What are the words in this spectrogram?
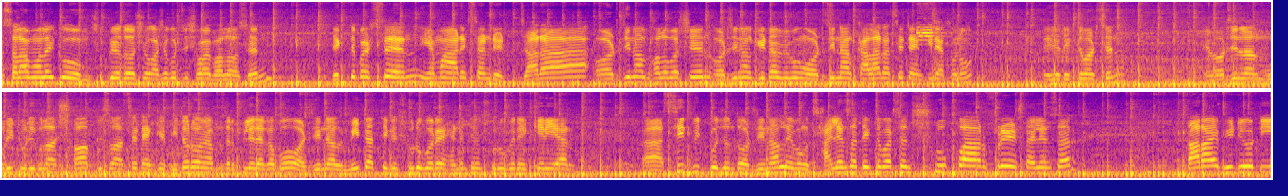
আসসালামু আলাইকুম। সুপ্রিয় দর্শক, আশা করছি সবাই ভালো আছেন। দেখতে পাচ্ছেন ইয়ামা আর এক্স হান্ড্রেড যারা অরিজিনাল ভালোবাসেন অরিজিনাল গিটার এবং অরিজিনাল কালার আছে ট্যাঙ্কির এখনও এই যে দেখতে পাচ্ছেন অরিজিনাল মুড়ি টুড়িগুলো সব কিছু আছে ট্যাঙ্কির ভিতরেও আমি আপনাদের খুলে দেখাবো। অরিজিনাল মিটার থেকে শুরু করে হ্যান্ডেল থেকে শুরু করে কেরিয়ার সিট বিট পর্যন্ত অরিজিনাল এবং সাইলেন্সার দেখতে পাচ্ছেন সুপার ফ্রেশ সাইলেন্সার তারাই ভিডিওটি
